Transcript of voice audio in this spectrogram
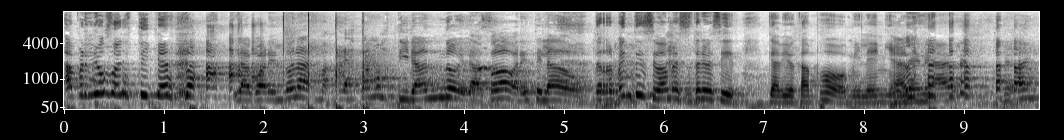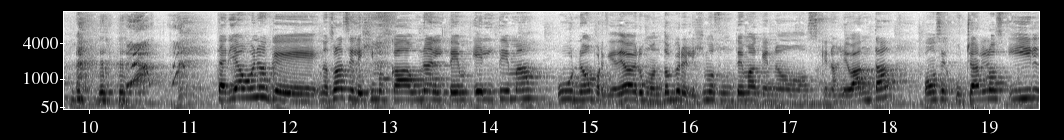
aprendí a usar sticker. La cuarentona la estamos tirando de la soga para este lado. De repente se va a presentar y va a decir, Gaby Campo, millennial. Millennial. Ay. Estaría bueno que nosotros elegimos cada una el, tem- el tema, uno, porque debe haber un montón, pero elegimos un tema que nos, que nos levanta. Vamos a escucharlos y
